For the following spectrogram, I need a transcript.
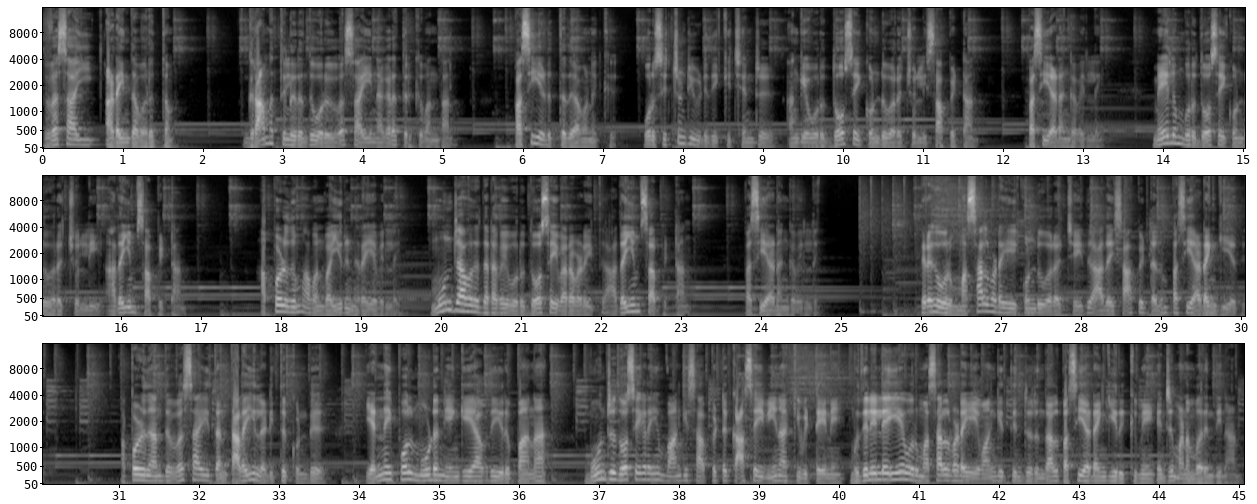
விவசாயி அடைந்த வருத்தம். கிராமத்திலிருந்து ஒரு விவசாயி நகரத்திற்கு வந்தான். பசி எடுத்தது அவனுக்கு. ஒரு சிற்றுண்டி விடுதிக்கு சென்று அங்கே ஒரு தோசை கொண்டு வரச் சொல்லி சாப்பிட்டான். பசி அடங்கவில்லை. மேலும் ஒரு தோசை கொண்டு வரச் சொல்லி அதையும் சாப்பிட்டான். அப்பொழுதும் அவன் வயிறு நிறையவில்லை. மூன்றாவது தடவை ஒரு தோசை வரவழைத்து அதையும் சாப்பிட்டான். பசி அடங்கவில்லை. பிறகு ஒரு மசால் வடையை கொண்டு வரச் செய்து அதை சாப்பிட்டதும் பசி அடங்கியது. அப்பொழுது அந்த விவசாயி தன் தலையில் அடித்துக்கொண்டு என்னைப் போல் மூடன் எங்கேயாவது இருப்பானா? மூன்று தோசைகளையும் வாங்கி சாப்பிட்டு காசை வீணாக்கி விட்டேனே. முதலிலேயே ஒரு மசால் வடையை வாங்கி தின்றிருந்தால் பசி அடங்கி இருக்குமே என்று மனம் வருந்தினான்.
